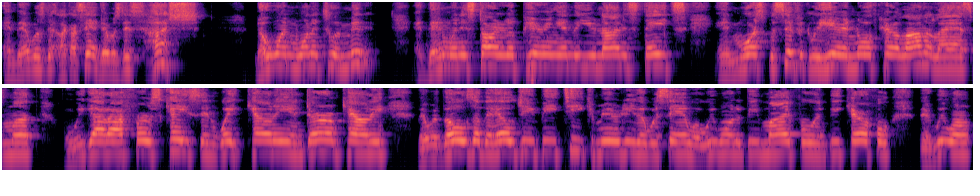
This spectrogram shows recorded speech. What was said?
and there was, the, like I said, there was this hush. No one wanted to admit it. And then when it started appearing in the United States, and more specifically here in North Carolina last month, when we got our first case in Wake County and Durham County, there were those of the LGBT community that were saying, well, we want to be mindful and be careful that we won't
